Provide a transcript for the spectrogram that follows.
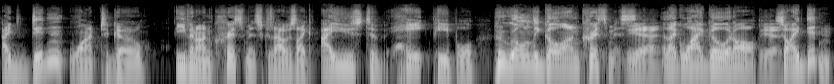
I didn't want to go even on Christmas because I was like I used to hate people who only go on Christmas. Yeah. like why go at all? Yeah. So I didn't.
